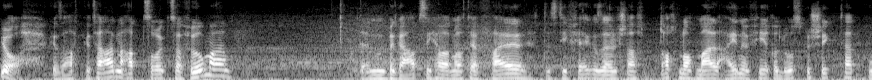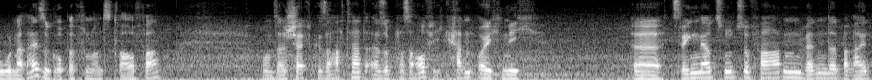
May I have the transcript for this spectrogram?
Ja, gesagt, getan, ab zurück zur Firma. Dann begab sich aber noch der Fall, dass die Fährgesellschaft doch noch mal eine Fähre losgeschickt hat, wo eine Reisegruppe von uns drauf war. Unser Chef gesagt hat, also pass auf, ich kann euch nicht äh, zwingen dazu zu fahren. Wenn du bereit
